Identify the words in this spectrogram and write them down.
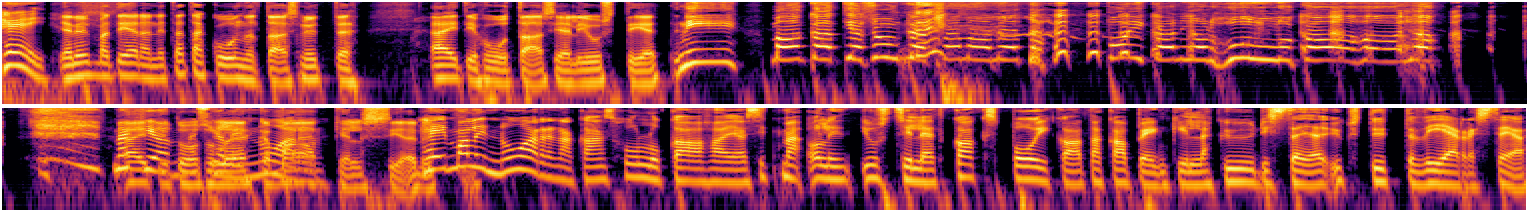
hei, Ja nyt mä tiedän, että tätä kuunneltaisiin nyt äiti huutaa siellä justiin, että niin, mä oon Katja sun kanssa samaa mieltä, poikani on hullu kaahaaja. Äiti on- tuo mäkin sulle ehkä nuorena. Baakelsia Hei, mä olin nuorena kanssa hullukaaha ja sit mä olin just silleen, että kaksi poikaa takapenkillä kyydissä ja yksi tyttö vieressä ja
